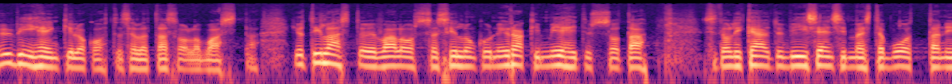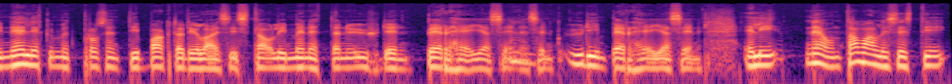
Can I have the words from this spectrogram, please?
hyvin henkilökohtaisella tasolla vastaan. Jo tilastojen valossa silloin, kun Irakin miehityssota sitä oli käyty viisi ensimmäistä vuotta, niin 40 prosenttia bagdadilaisista oli menettänyt yhden perheenjäsenen, sen ydinperheenjäsenen. Eli ne on tavallisesti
